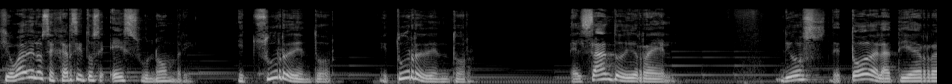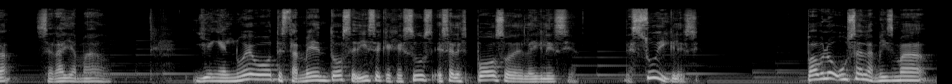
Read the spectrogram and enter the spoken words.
Jehová de los ejércitos es su nombre, y su redentor, y tu redentor, el santo de Israel. Dios de toda la tierra será llamado. Y en el Nuevo Testamento se dice que Jesús es el esposo de la iglesia, de su iglesia. Pablo usa la misma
